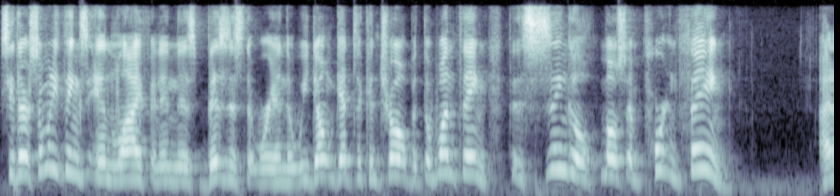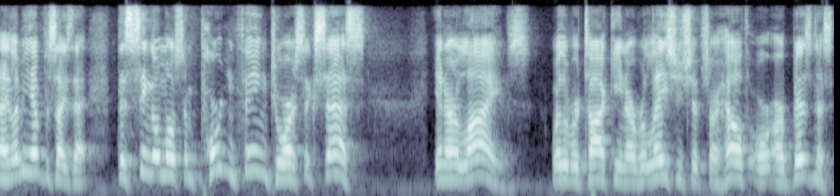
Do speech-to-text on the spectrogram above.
See, there are so many things in life and in this business that we're in that we don't get to control. But the one thing, the single most important thing, and let me emphasize that the single most important thing to our success in our lives whether we're talking our relationships, our health, or our business.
